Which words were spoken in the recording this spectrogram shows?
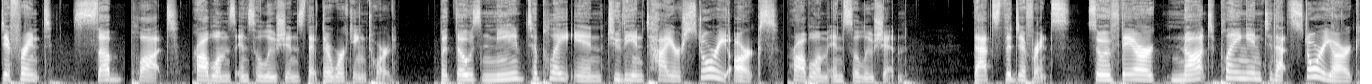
different subplot problems and solutions that they're working toward. But those need to play in to the entire story arc's problem and solution. That's the difference. So if they are not playing into that story arc,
